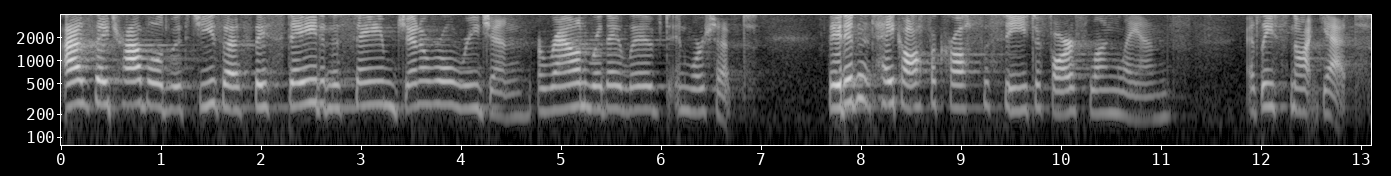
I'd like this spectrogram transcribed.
As they traveled with Jesus, they stayed in the same general region around where they lived and worshiped. They didn't take off across the sea to far flung lands, at least not yet.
